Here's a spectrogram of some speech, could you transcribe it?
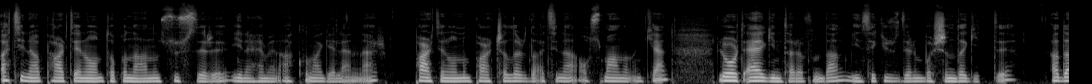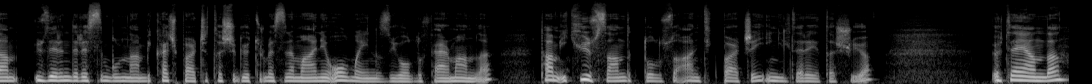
Atina Parthenon tapınağının süsleri yine hemen aklıma gelenler. Partenon'un parçaları da Atina Osmanlı'nınken Lord Elgin tarafından 1800'lerin başında gitti. Adam üzerinde resim bulunan birkaç parça taşı götürmesine mani olmayınız yollu fermanla tam 200 sandık dolusu antik parçayı İngiltere'ye taşıyor. Öte yandan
